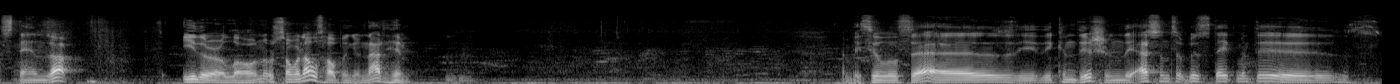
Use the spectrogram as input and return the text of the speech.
stands up, either alone or someone else helping her, not him. Mm-hmm. And Basil says the, the condition, the essence of his statement is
